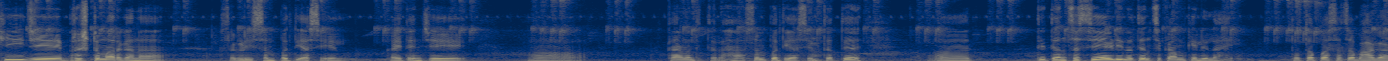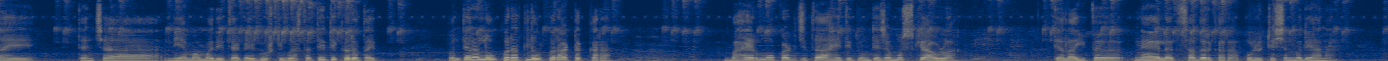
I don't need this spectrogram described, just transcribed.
ही जे भ्रष्ट मार्गानं सगळी संपत्ती असेल काही त्यांचे काय म्हणतात त्याला? हां संपत्ती असेल तर ते ते त्यांचं सी आय डीनं त्यांचं काम केलेलं आहे. तो तपासाचा भाग आहे त्यांच्या नियमामध्ये त्या काही गोष्टी बसतात ते ते करत आहेत. पण त्याला लवकरात लवकर अटक करा. बाहेर मोकाट जिथं आहे तिथून त्याच्या मुसक्या आवळा. त्याला इथं न्यायालयात सादर करा पोलीस स्टेशनमध्ये आणा.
